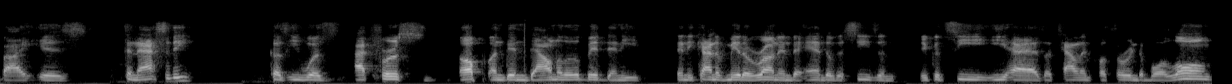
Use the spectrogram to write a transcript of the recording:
by his tenacity because he was at first up and then down a little bit. Then he then he kind of made a run in the end of the season. You could see he has a talent for throwing the ball long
